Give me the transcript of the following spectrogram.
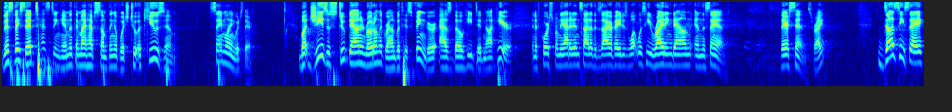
This they said, testing him that they might have something of which to accuse him. Same language there. But Jesus stooped down and wrote on the ground with his finger as though he did not hear. And of course, from the added insight of the desire of ages, what was he writing down in the sand? Their sins, right? Does he say,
